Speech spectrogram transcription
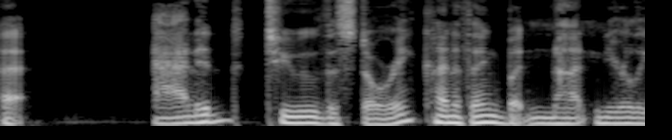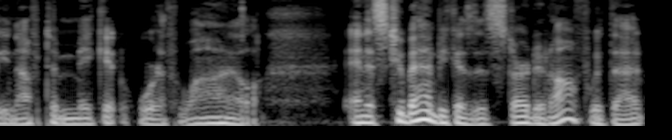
uh, added to the story kind of thing, but not nearly enough to make it worthwhile. And it's too bad because it started off with that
